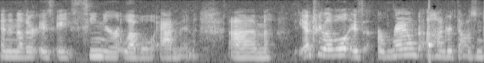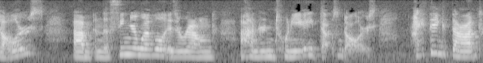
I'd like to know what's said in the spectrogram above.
and another is a senior level admin. Um, the entry level is around $100,000 um, and the senior level is around $128,000. I think that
